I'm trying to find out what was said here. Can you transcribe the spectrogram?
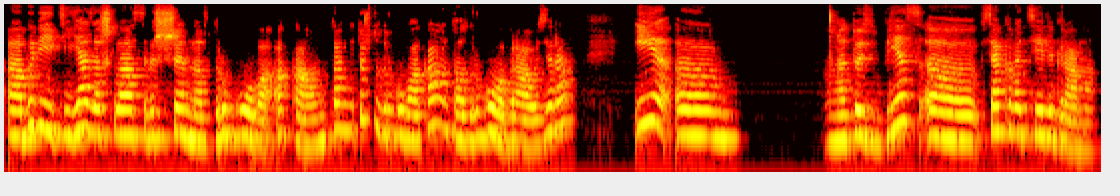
А, вы видите, я зашла совершенно с другого аккаунта, не то что с другого аккаунта, а с другого браузера. И, э, то есть без э, всякого телеграмма.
